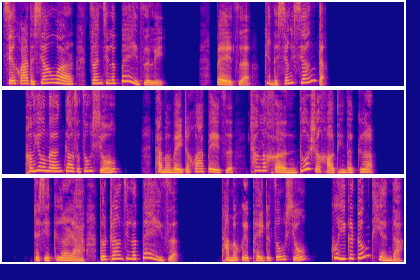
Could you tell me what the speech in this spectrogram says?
鲜花的香味儿钻进了被子里，被子变得香香的。朋友们告诉棕熊。他们围着花被子唱了很多首好听的歌，这些歌呀都装进了被子，他们会陪着棕熊过一个冬天的。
